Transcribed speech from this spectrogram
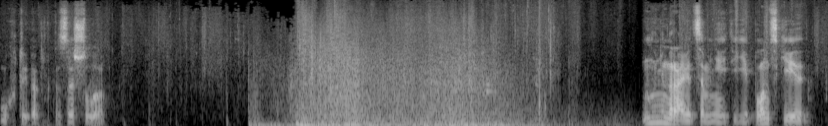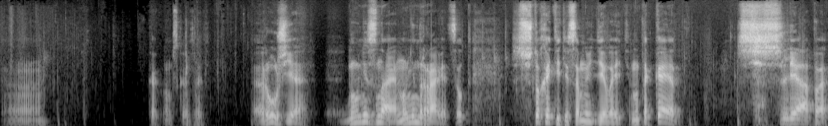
Ух ты, как зашло. Ну, не нравятся мне эти японские... Э, как вам сказать? Ружья. Ну, не знаю, ну не нравится. Вот что хотите со мной делаете? Ну, такая Шляпа.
